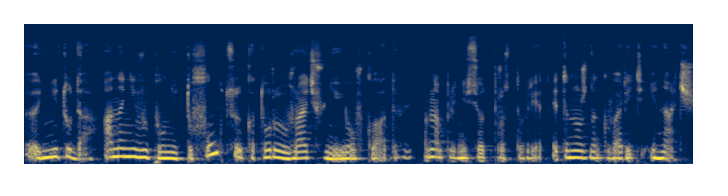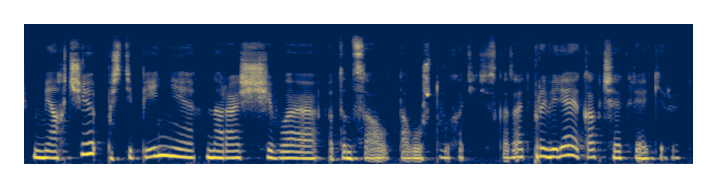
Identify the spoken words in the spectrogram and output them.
э, не туда. Она не выполнит ту функцию, которую врач в нее вкладывает. Она принесет просто вред. Это нужно говорить иначе. Мягче, постепеннее, наращивая потенциал того, что вы хотите сказать, проверяя, как человек реагирует.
